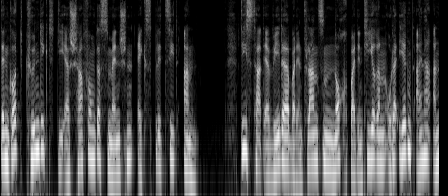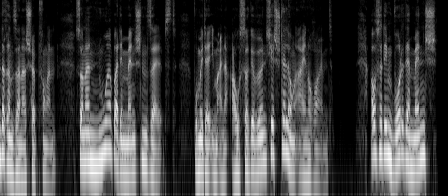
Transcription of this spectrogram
Denn Gott kündigt die Erschaffung des Menschen explizit an. Dies tat er weder bei den Pflanzen noch bei den Tieren oder irgendeiner anderen seiner Schöpfungen, sondern nur bei dem Menschen selbst, womit er ihm eine außergewöhnliche Stellung einräumt. Außerdem wurde der Mensch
